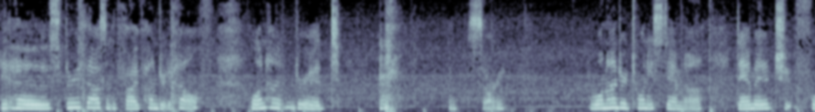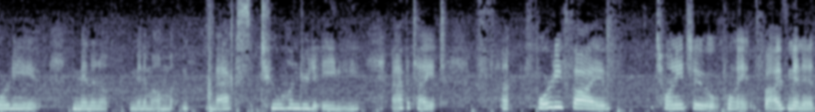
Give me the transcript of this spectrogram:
It has 3,500 health, 100. sorry. 120 stamina, damage 40 minimum, minimum max 280, appetite uh, 45 22.5 minute,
